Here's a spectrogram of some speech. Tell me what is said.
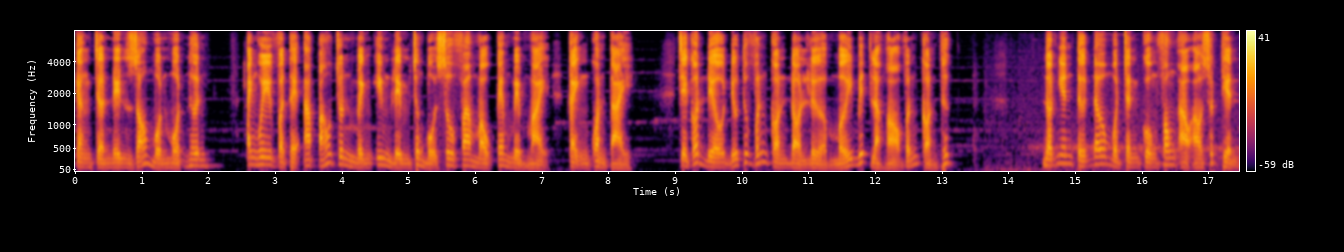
càng trở nên rõ mồn một hơn. Anh Huy và thầy A Báo chôn mình im lìm trong bộ sofa màu kem mềm mại cạnh quan tài. Chỉ có điều điếu thuốc vẫn còn đỏ lửa mới biết là họ vẫn còn thức. Đột nhiên từ đâu một trận cuồng phong ảo ảo xuất hiện,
